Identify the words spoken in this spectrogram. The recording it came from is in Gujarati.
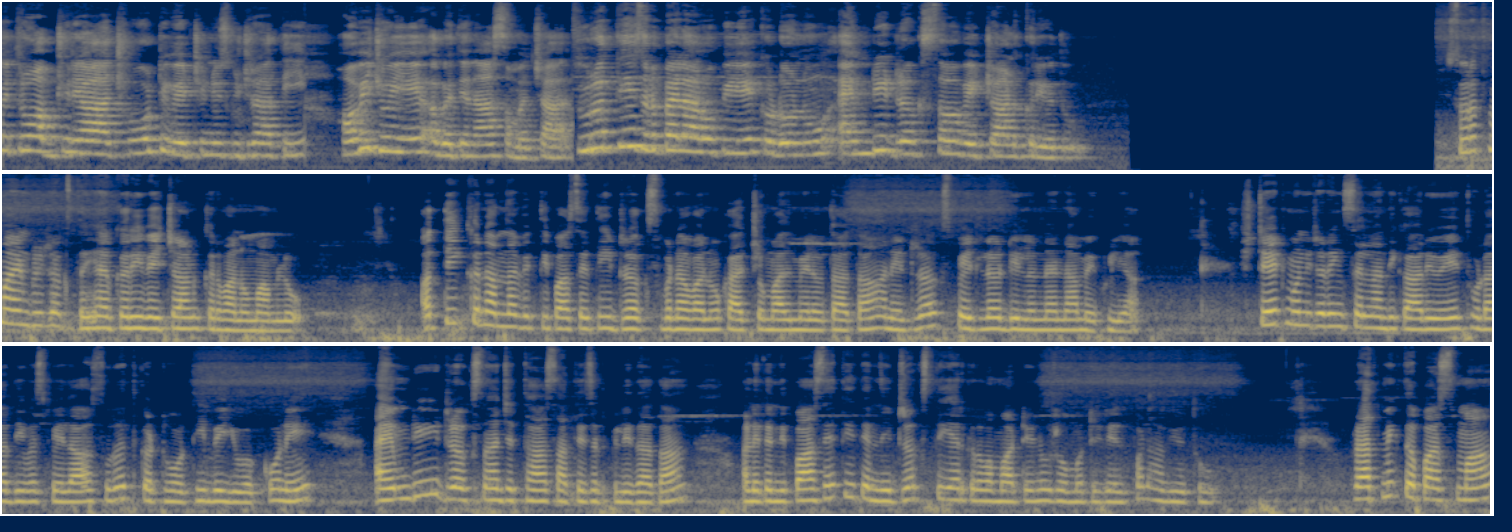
મિત્રો, આપ જોઈ રહ્યા છો ટીવી ન્યૂઝ ગુજરાતી. હવે જોઈએ અગત્યના સમાચાર. સુરતથી ઝડપાયેલા આરોપીએ કરોડોનું એમડી ડ્રગ્સ વેચાણ કર્યું હતું. સુરતમાં એમડી ડ્રગ્સ તૈયાર કરી વેચાણ કરવાનો મામલો. અતિક નામના વ્યક્તિ પાસેથી ડ્રગ્સ બનાવવાનો કાચો માલ મેળવતા હતા અને ડ્રગ્સ પેડલર ડીલરના નામે ખુલ્યા. સ્ટેટ મોનિટરિંગ સેલના અધિકારીઓએ થોડા દિવસ પહેલા સુરત કઠોળથી બે યુવકોને એમડી ડ્રગ્સના જથ્થા સાથે ઝડપી લીધા હતા. અને તેમની પાસેથી તેમની ડ્રગ્સ તૈયાર કરવા માટેનું રો મટીરિયલ પણ આવ્યું હતું. પ્રાથમિક તપાસમાં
